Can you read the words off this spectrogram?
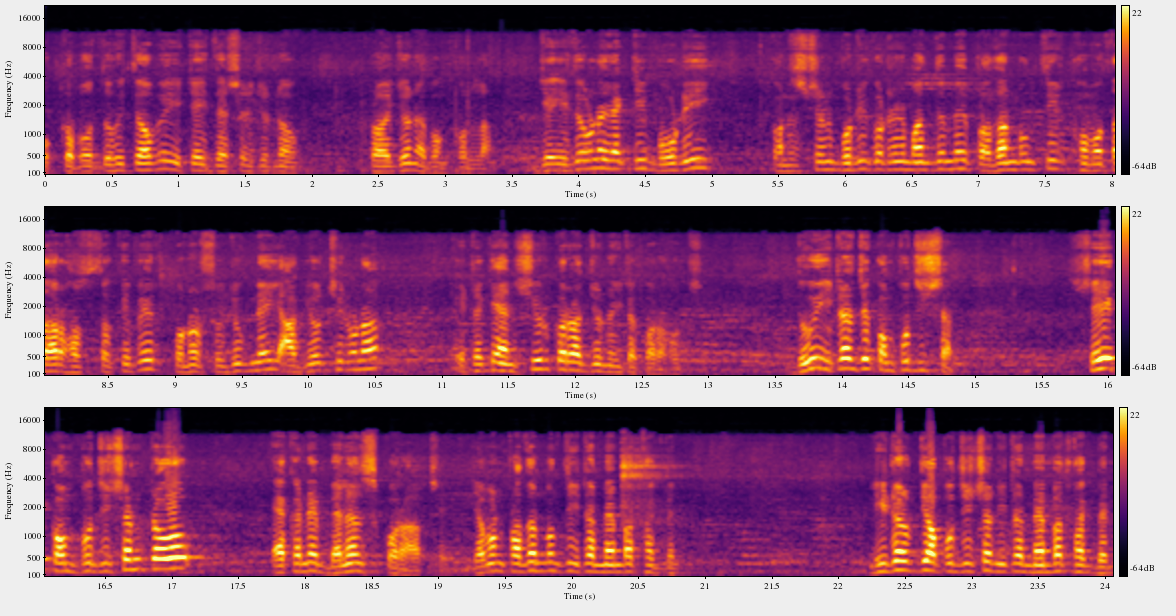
ঐক্যবদ্ধ হইতে হবে, এটাই দেশের জন্য প্রয়োজন এবং কল্যাণ। যে এই ধরনের একটি বডি কনস্টিটিউশন বডি গঠনের মাধ্যমে প্রধানমন্ত্রীর ক্ষমতার হস্তক্ষেপের কোনো সুযোগ নেই, আগেও ছিল না, এটাকে এনশিওর করার জন্য এটা করা হচ্ছে। দুই, এটার যে কম্পোজিশন সেই কম্পোজিশনটাও এখানে ব্যালেন্স করা আছে। যেমন প্রধানমন্ত্রী এটা মেম্বার থাকবেন লিডার অফ দি অপোজিশন এটা মেম্বার থাকবেন।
